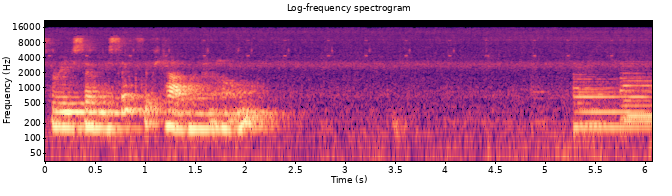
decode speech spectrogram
376 if you have one at home.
